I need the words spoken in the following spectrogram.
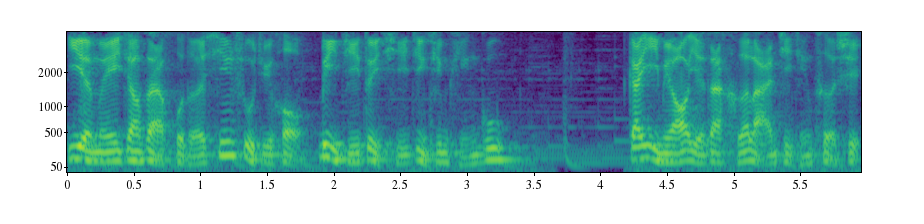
EMA 将在获得新数据后立即对其进行评估。该疫苗也在荷兰进行测试，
